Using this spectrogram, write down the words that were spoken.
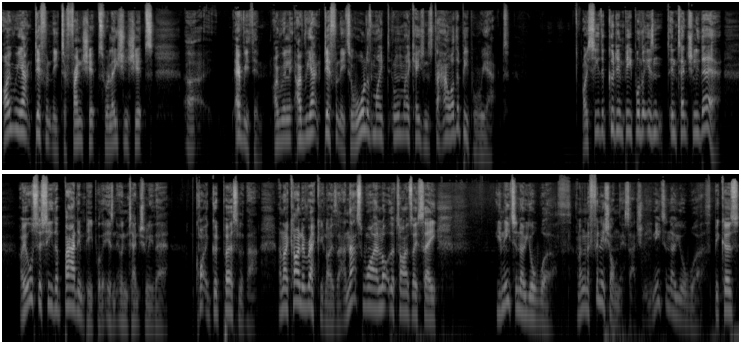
I react differently to friendships, relationships, uh, everything. I really I react differently to all of my all my occasions to how other people react. I see the good in people that isn't intentionally there. I also see the bad in people that isn't intentionally there. I'm quite a good person at that, and I kind of recognise that, and that's why a lot of the times I say you need to know your worth. And I'm going to finish on this actually. You need to know your worth because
